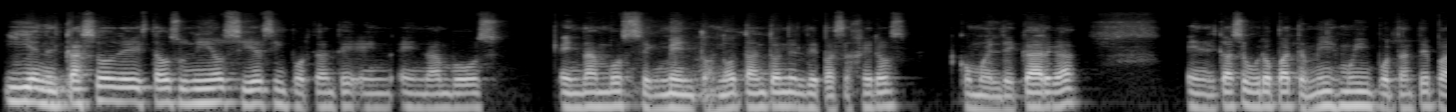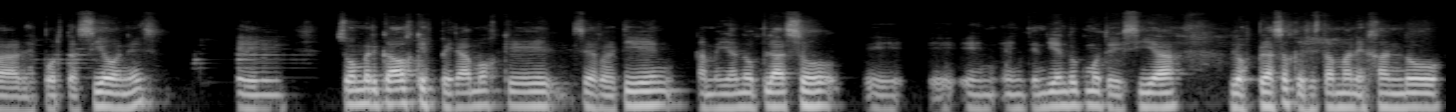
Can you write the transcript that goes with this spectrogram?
y en el caso de Estados Unidos sí es importante en, en, ambos, en ambos segmentos, ¿no? Tanto en el de pasajeros como el de carga. En el caso de Europa también es muy importante para exportaciones son mercados que esperamos que se retiren a mediano plazo, eh, eh, entendiendo, como te decía, los plazos que se están manejando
